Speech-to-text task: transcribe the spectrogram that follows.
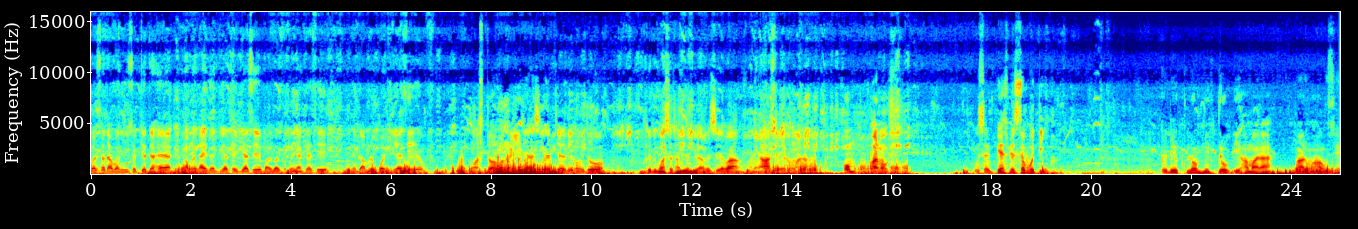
વરસાદ આવવાની શક્યતા છે આપણે નાઈટ હોય તૈયાર થઈ ગયા છે બાય બાય કપડી નાખ્યા છે અને ગામડે પહોંચ્યા છે મસ્ત હવા ખઈએ રહ્યા છીએ અત્યારે દેખો મિત્રો કેટલી મસ્ત ઠંડી-વંડી આવે છે હવા અને આ છે અમારું ઓમ ફાર્મ હાઉસ ઉસર બેસ બેસ બધું હતી તો દેખ લો મિત્રો એ અમારું ફાર્મ હાઉસ છે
